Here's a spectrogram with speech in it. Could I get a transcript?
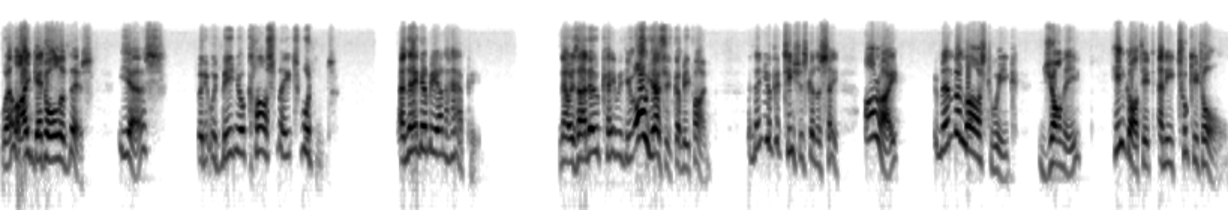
Well, I'd get all of this. Yes, but it would mean your classmates wouldn't. And they're going to be unhappy. Now, is that okay with you? Oh, yes, it's going to be fine. And then your teacher's going to say, all right, remember last week, Johnny, he got it and he took it all.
